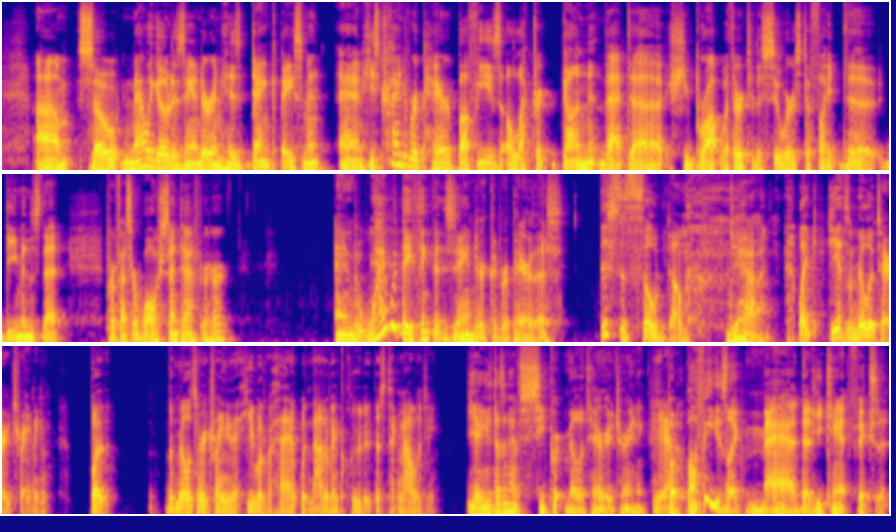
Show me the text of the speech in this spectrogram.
Um, so now we go to Xander in his dank basement, and he's trying to repair Buffy's electric gun that uh, she brought with her to the sewers to fight the demons that Professor Walsh sent after her. And why would they think that Xander could repair this? This is so dumb. Yeah. like he has military training, but the military training that he would have had would not have included this technology. Yeah, he doesn't have secret military training. Yeah. But Buffy is like mad that he can't fix it.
